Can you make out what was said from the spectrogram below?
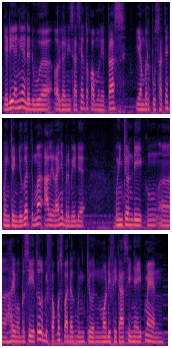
Jadi ini ada dua organisasi atau komunitas yang berpusatnya Wing Chun juga cuma alirannya berbeda. Wing Chun di uh, Harimau Besi itu lebih fokus pada Wing Chun modifikasinya Ip Man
